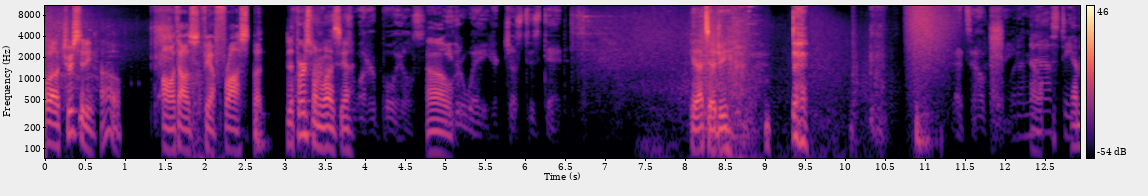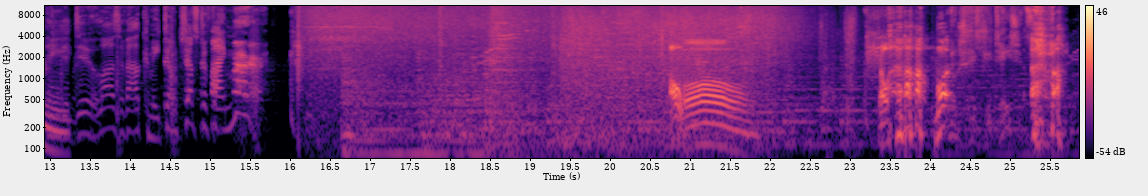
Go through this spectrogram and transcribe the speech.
Oh, electricity. Oh. Oh, that was via Frost, but The first one was, yeah. Water boils. Oh. Either way, you're just as dead. Yeah, that's edgy. That's alchemy. What a nasty I thing mean- to do. The Laws of alchemy don't justify murder. Oh! Oh. Oh. what?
